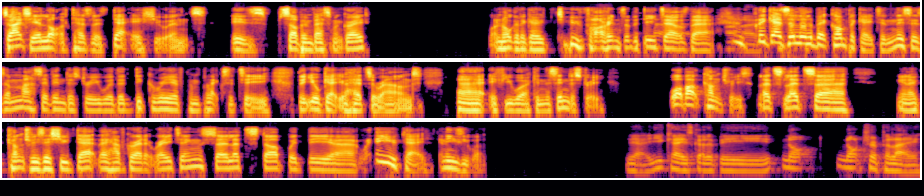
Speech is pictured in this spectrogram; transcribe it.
So actually a lot of Tesla's debt issuance is sub investment grade. I'm not going to go too far into the details there, but it gets a little bit complicated. And this is a massive industry with a degree of complexity that you'll get your heads around uh, if you work in this industry. What about countries? Let's let's uh, you know countries issue debt; they have credit ratings. So let's start with the uh, with the UK, an easy one. Yeah, UK's got to be not not AAA,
